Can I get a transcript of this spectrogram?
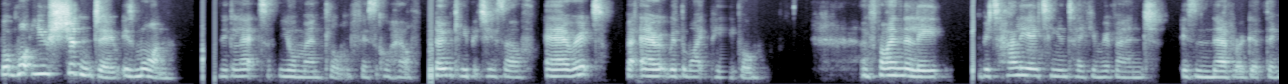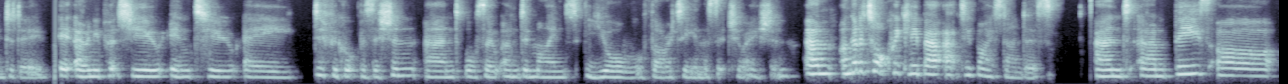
But what you shouldn't do is one, neglect your mental and physical health. Don't keep it to yourself. Air it, but air it with the right people. And finally, retaliating and taking revenge is never a good thing to do. It only puts you into a difficult position and also undermines your authority in the situation. Um, I'm going to talk quickly about active bystanders. And um, these are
